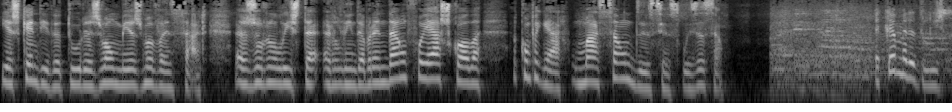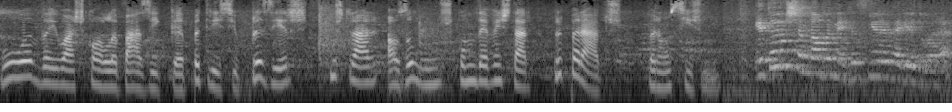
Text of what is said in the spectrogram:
e as candidaturas vão mesmo avançar. A jornalista Arlinda Brandão foi à escola acompanhar uma ação de sensibilização. A Câmara de Lisboa veio à Escola Básica Patrício Prazeres mostrar aos alunos como devem estar preparados para um sismo. Então eu chamo novamente a senhora vereadora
